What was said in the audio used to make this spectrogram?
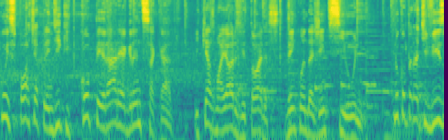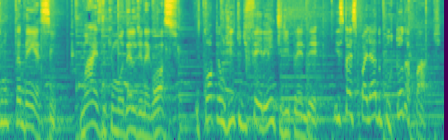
Com o esporte aprendi que cooperar é a grande sacada e que as maiores vitórias vêm quando a gente se une. No cooperativismo também é assim. Mais do que um modelo de negócio, o COP é um jeito diferente de empreender e está espalhado por toda parte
